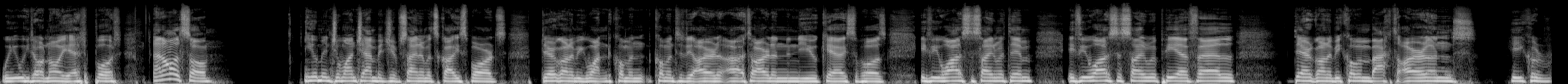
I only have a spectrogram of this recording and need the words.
we we don't know yet, but and also you mentioned one championship signing with Sky Sports. They're going to be wanting to come and come into the Ireland, uh, to Ireland in the UK, I suppose. If he was to sign with them, if he was to sign with PFL, they're going to be coming back to Ireland. He could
